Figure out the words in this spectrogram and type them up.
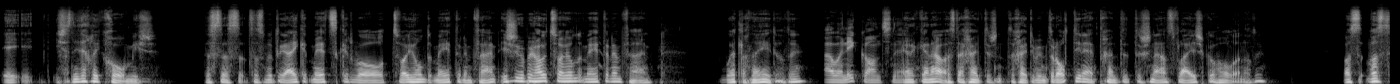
Ist das nicht ein bisschen komisch? Dass, dass, dass man den eigenen Metzger, der 200 Meter entfernt ist, er überhaupt 200 Meter entfernt? Vermutlich nicht, oder? Auch nicht ganz, nein. Ja, genau, also da könnt ihr, da könnt ihr mit dem Trottinett könnt ihr schnell das Fleisch holen, oder? Was, was,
